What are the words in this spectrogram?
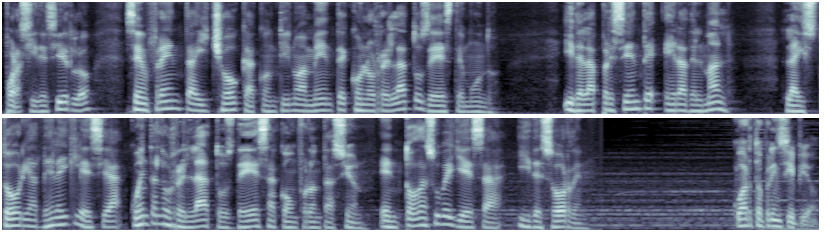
por así decirlo, se enfrenta y choca continuamente con los relatos de este mundo y de la presente era del mal. La historia de la Iglesia cuenta los relatos de esa confrontación, en toda su belleza y desorden. Cuarto principio.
